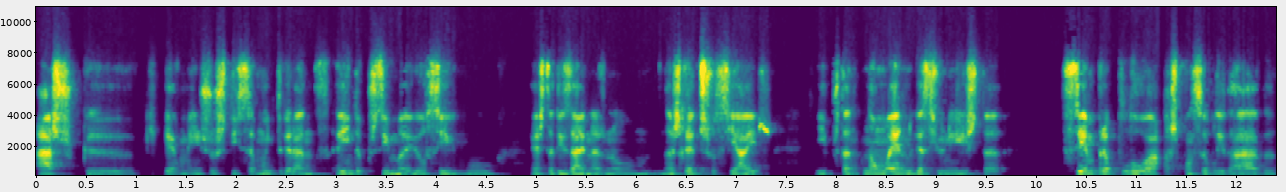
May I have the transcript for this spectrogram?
acho que, que, é uma injustiça muito grande. Ainda por cima, eu sigo esta designer no, nas redes sociais e, portanto, não é negacionista, sempre apelou à responsabilidade.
